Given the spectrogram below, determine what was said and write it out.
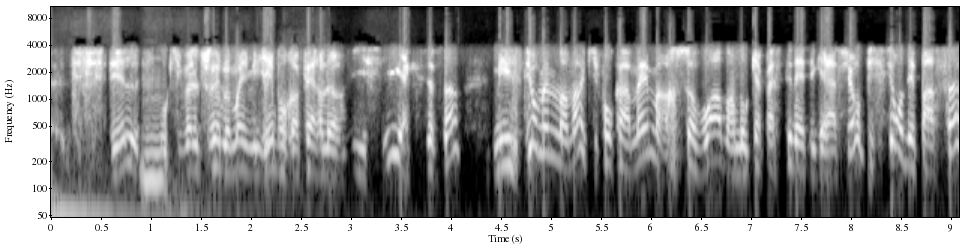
euh, difficile Mm. ou qui veulent tout simplement immigrer pour refaire leur vie ici, il accepte ça. Mais il se dit au même moment qu'il faut quand même en recevoir dans nos capacités d'intégration. Puis si on dépasse ça,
